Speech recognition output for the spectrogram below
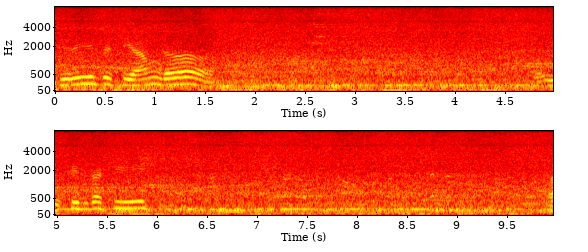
สิได้ยินแต่เสียงเด้อเดี๋ยวอีกสิบนาที ไป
